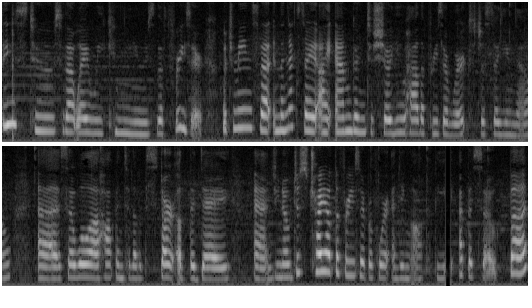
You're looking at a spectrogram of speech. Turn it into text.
these two so that way we can use the freezer, which means that in the next day I am going to show you how the freezer works, just so you know. Uh, so we'll uh, hop into the start of the day and, you know, just try out the freezer before ending off the episode. But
